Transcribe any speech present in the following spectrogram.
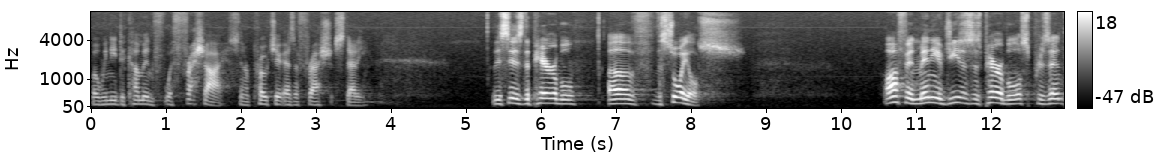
but we need to come in with fresh eyes and approach it as a fresh study. This is the parable of the soils. Often, many of Jesus' parables present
